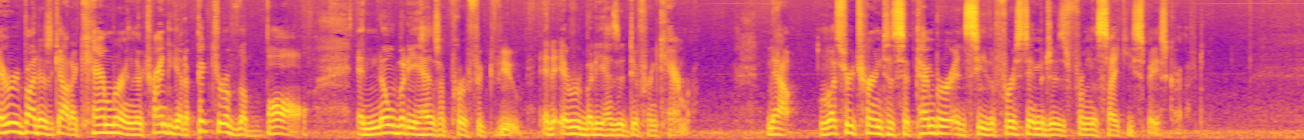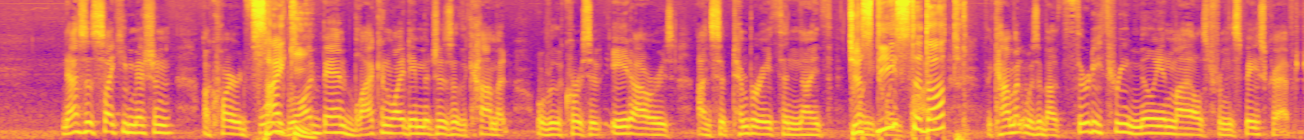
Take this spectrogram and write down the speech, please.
Everybody's got a camera and they're trying to get a picture of the ball, and nobody has a perfect view, and everybody has a different camera. Now, Let's return to September and see the first images from the Psyche spacecraft. NASA's Psyche mission acquired four Psyche. broadband black and white images of the comet over the course of eight hours on September 8th and 9th. Just these the dot? The comet was about 33 million miles from the spacecraft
